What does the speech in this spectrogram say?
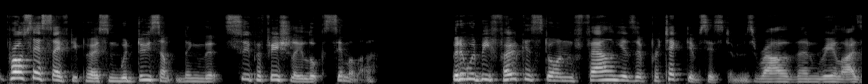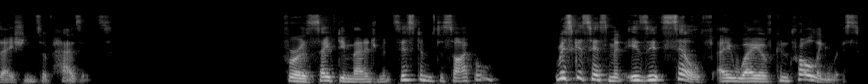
A process safety person would do something that superficially looks similar, but it would be focused on failures of protective systems rather than realizations of hazards. For a safety management systems disciple, risk assessment is itself a way of controlling risk.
